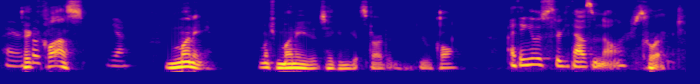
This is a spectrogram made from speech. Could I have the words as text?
Hire take a coach. class. Yeah, Money. How much money did it take him to get started? Do you recall? I think it was three thousand dollars Correct.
